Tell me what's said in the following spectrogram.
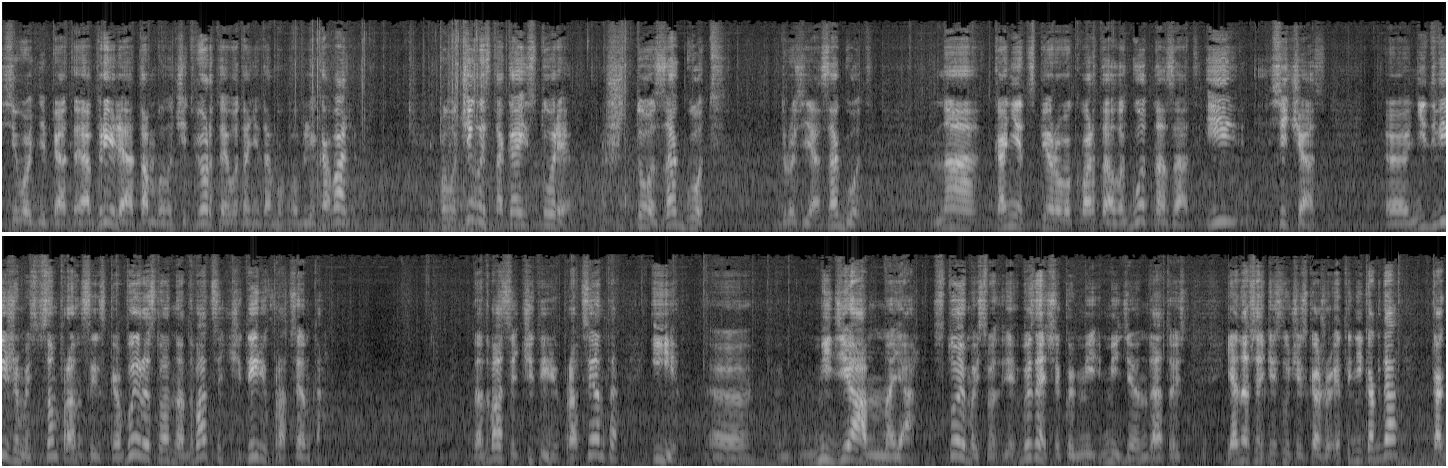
сегодня 5 апреля, а там было 4, вот они там опубликовали. Получилась такая история, что за год, друзья, за год, на конец первого квартала год назад и сейчас э, недвижимость в Сан-Франциско выросла на 24%. На 24% и э, медианная стоимость, вы знаете, что такое медиан, да, то есть я на всякий случай скажу, это никогда, как,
